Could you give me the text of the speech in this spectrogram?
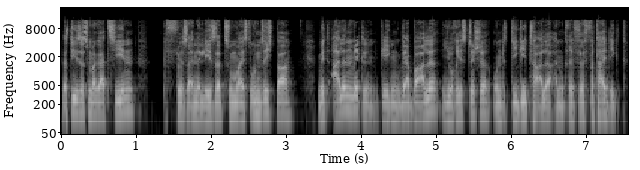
das dieses Magazin, für seine Leser zumeist unsichtbar, mit allen Mitteln gegen verbale, juristische und digitale Angriffe verteidigt.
